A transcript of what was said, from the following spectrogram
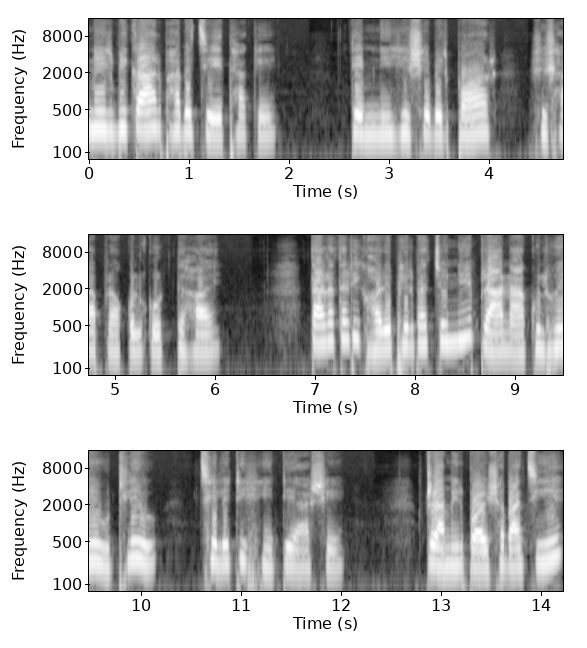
নির্বিকারভাবে চেয়ে থাকে। তেমনি হিসেবের পর হিসাব নকল করতে হয়। তাড়াতাড়ি ঘরে ফেরবার জন্যে প্রাণ আকুল হয়ে উঠলেও ছেলেটি হেঁটে আসে। ট্রামের পয়সা বাঁচিয়ে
